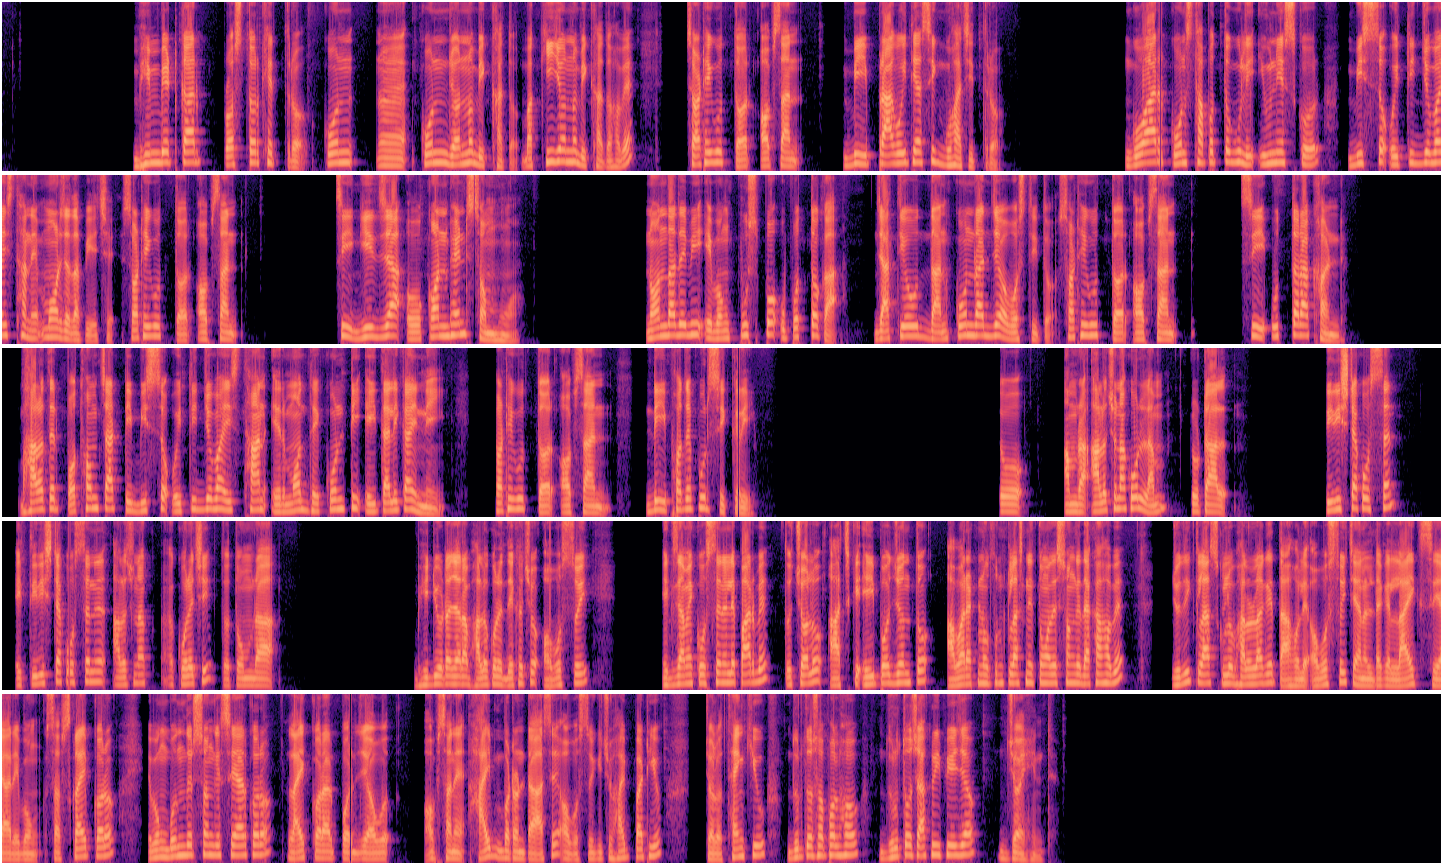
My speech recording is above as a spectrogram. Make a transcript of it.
ভীমবেটকার প্রস্তর ক্ষেত্র কোন কোন জন্য বিখ্যাত বা কি জন্য বিখ্যাত হবে? সঠিক উত্তর অপশান বি, প্রাগৈতিহাসিক গুহাচিত্র। গোয়ার কোন স্থাপত্যগুলি ইউনেস্কোর বিশ্ব ঐতিহ্যবাহী স্থানে মর্যাদা পেয়েছে? সঠিক উত্তর অপশান সি, গির্জা ও কনভেন্ট সমূহ। নন্দাদেবী এবং পুষ্প উপত্যকা জাতীয় উদ্যান কোন রাজ্যে অবস্থিত? সঠিক উত্তর অপশান সি, উত্তরাখণ্ড। ভারতের প্রথম চারটি বিশ্ব ঐতিহ্যবাহী স্থান এর মধ্যে কোনটি এই তালিকায় নেই? সঠিক উত্তর অপশান ডি ফতেপুর সিক্রি। তো আমরা আলোচনা করলাম টোটাল তিরিশটা কোশ্চেন। এই তিরিশটা কোশ্চেনের আলোচনা করেছি। তো তোমরা ভিডিওটা যারা ভালো করে দেখেছ, অবশ্যই এক্সামে কোশ্চেন এলে পারবে। তো চলো আজকে এই পর্যন্ত। আবার একটা নতুন ক্লাস নিয়ে তোমাদের সঙ্গে দেখা হবে। যদি ক্লাসগুলো ভালো লাগে, তাহলে অবশ্যই চ্যানেলটাকে লাইক শেয়ার এবং সাবস্ক্রাইব করো এবং বন্ধুদের সঙ্গে শেয়ার করো। লাইক করার পর যে অপশানে হাইপ বটনটা আসে, অবশ্যই কিছু হাইপ পাঠিও। চলো থ্যাংক ইউ দ্রুত সফল হও, দ্রুত চাকরি পেয়ে যাও। জয় হিন্দ।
